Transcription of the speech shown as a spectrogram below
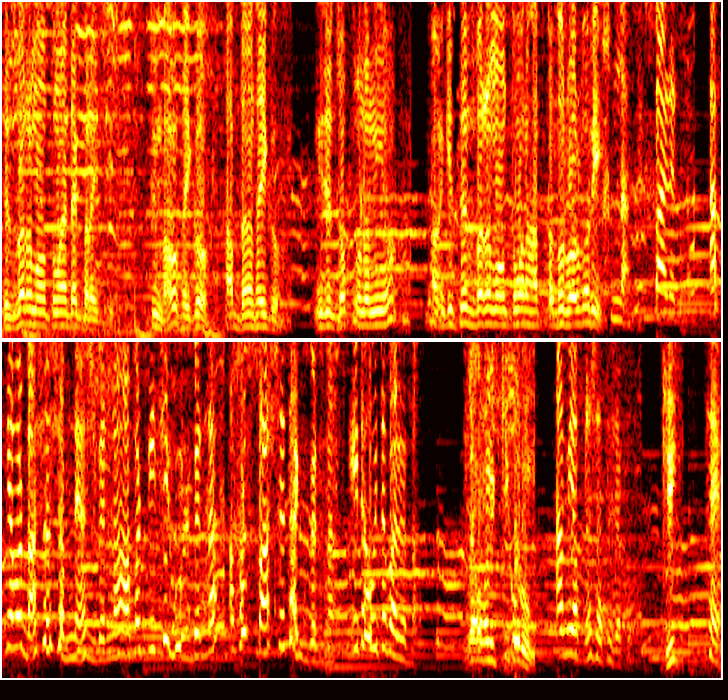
শেষবারের মতো তোমায় দেখবার আইছি তুমি ভালো থাইকো সাবধানে থাইকো। নিজের যত্নটা নিও। আমি কি শেষবারের মতো তোমার হাতটা ধরবার পারি না পারেন না। আপনি আমার বাসার সামনে আসবেন না আমার পিছে ঘুরবেন না আমার পাশে থাকবেন না। এটা হইতে পারে না। আমি কি করুম? আমি আপনার সাথে যাব। কি? হ্যাঁ।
